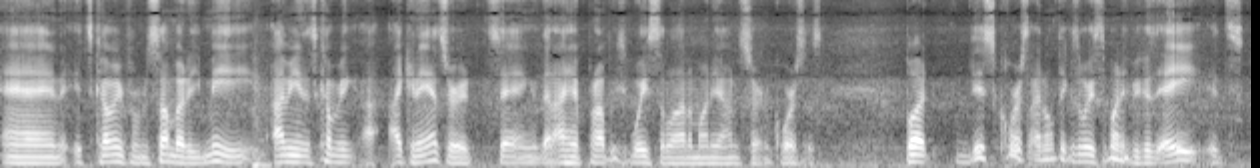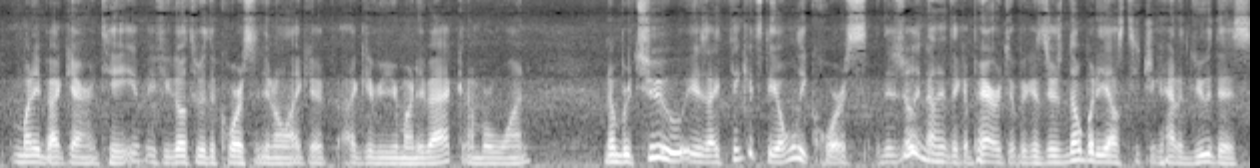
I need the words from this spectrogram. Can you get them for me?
and it's coming from somebody, me. I mean, it's coming, I can answer it saying that I have probably wasted a lot of money on certain courses. But this course, I don't think is a waste of money because A, it's money back guarantee. If you go through the course and you don't like it, I give you your money back, number one. Number two is I think it's the only course. There's really nothing to compare it to because there's nobody else teaching how to do this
